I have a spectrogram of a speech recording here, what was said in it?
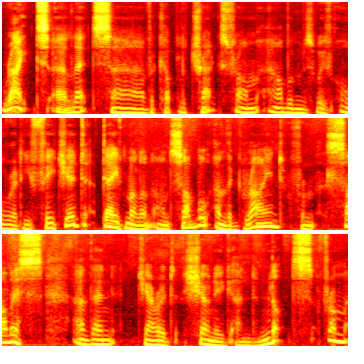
Right, uh, let's have a couple of tracks from albums we've already featured Dave Mullen Ensemble and The Grind from Solace, and then Jared Schonig and Nuts from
